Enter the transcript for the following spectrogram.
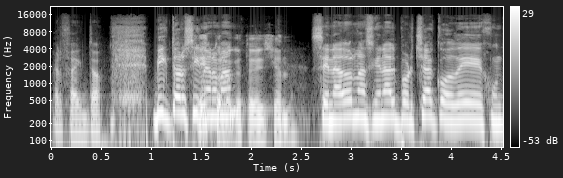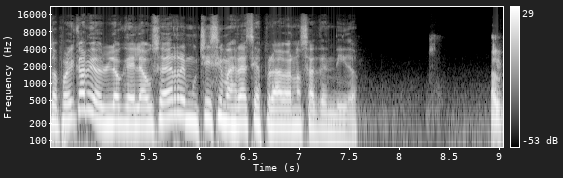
perfecto. Víctor Zimmerman, que estoy diciendo. senador nacional por Chaco de Juntos por el Cambio, del bloque de la UCR, muchísimas gracias por habernos atendido. Al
